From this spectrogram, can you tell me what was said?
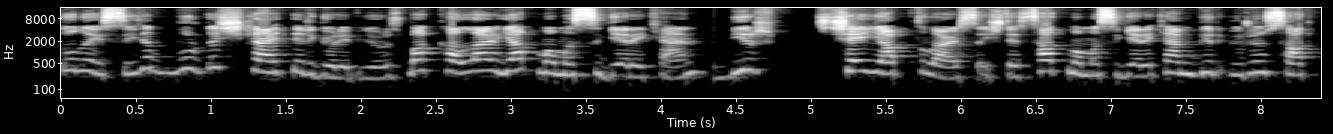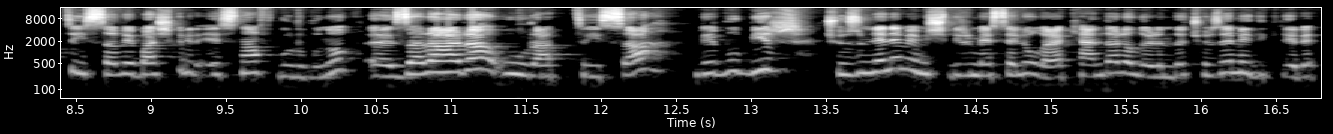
Dolayısıyla burada şikayetleri görebiliyoruz. Bakkallar yapmaması gereken bir şey yaptılarsa işte satmaması gereken bir ürün sattıysa ve başka bir esnaf grubunu e, zarara uğrattıysa ve bu bir çözümlenememiş bir mesele olarak kendi aralarında çözemedikleri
